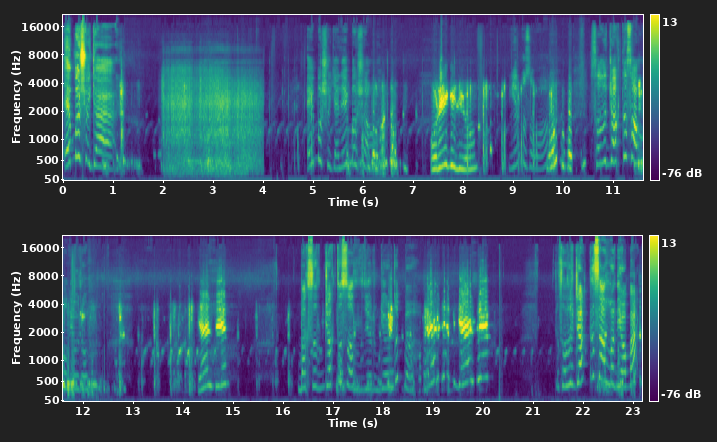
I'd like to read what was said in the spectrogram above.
En başa gel. En başa gel en başa. Oraya geliyorum. Niye o zaman? Mü? Geldim. Geldim. Salıncakta sallanıyor bak.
